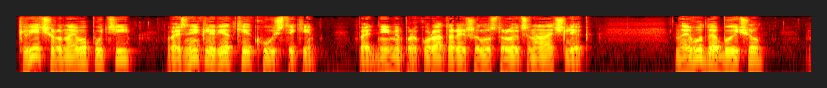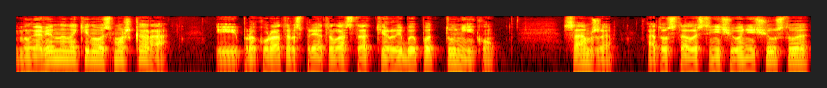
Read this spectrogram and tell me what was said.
К вечеру на его пути возникли редкие кустики. Под ними прокуратор решил устроиться на ночлег. На его добычу мгновенно накинулась мошкара, и прокуратор спрятал остатки рыбы под тунику. Сам же, от усталости ничего не чувствуя,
